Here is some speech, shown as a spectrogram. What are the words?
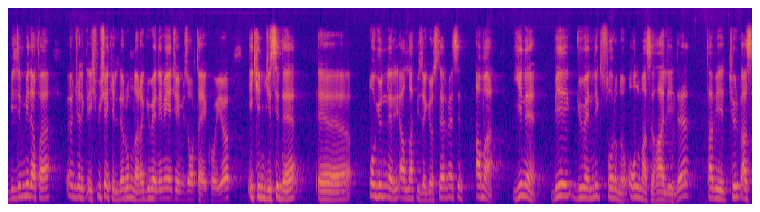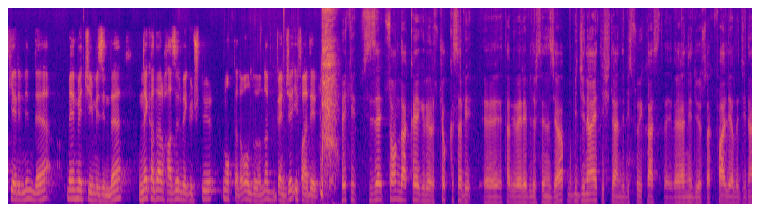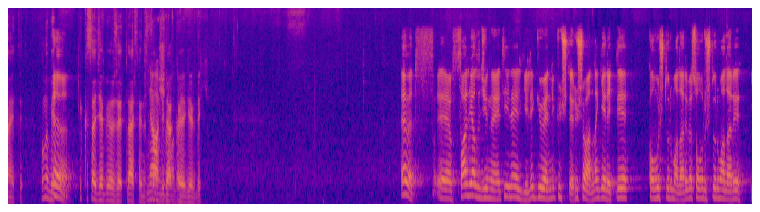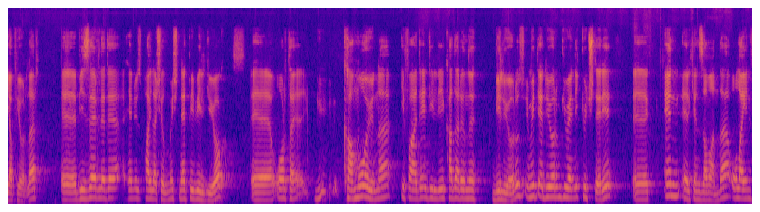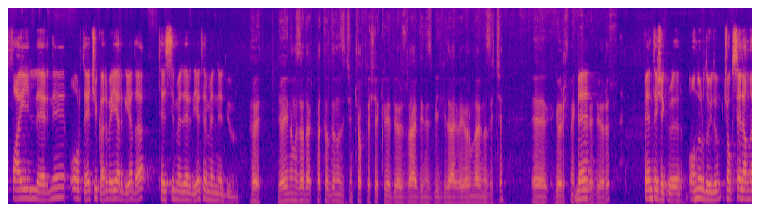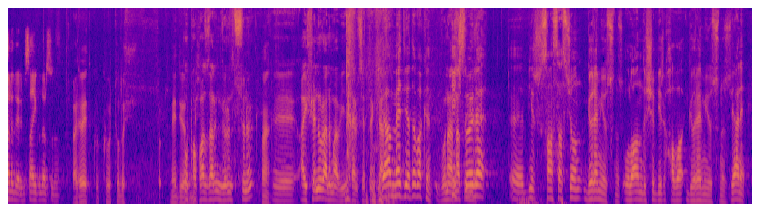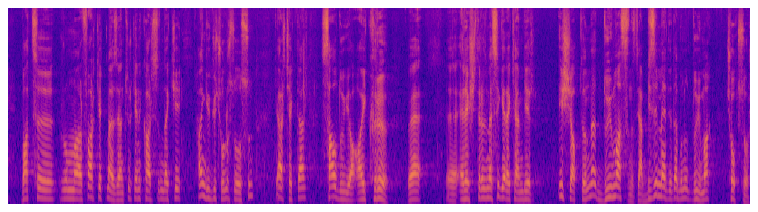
bizim bir defa öncelikle hiçbir şekilde Rumlara güvenemeyeceğimizi ortaya koyuyor. İkincisi de e, o günleri Allah bize göstermesin. Ama yine bir güvenlik sorunu olması halinde tabii Türk askerinin de Mehmetçiğimizin de ne kadar hazır ve güçlü noktada olduğunu da bence ifade ediyor. Peki size son dakikaya giriyoruz. Çok kısa bir e, tabii verebilirseniz cevap. Bu bir cinayet işlendi, bir suikast ve- veya ne diyorsak falyalı cinayeti. Bunu bir, Evet. bir kısaca bir özetlerseniz Ne son bir aşamada? dakikaya girdik. Evet, e, Falyalı cinayetiyle ilgili güvenlik güçleri şu anda gerekli kovuşturmaları ve soruşturmaları yapıyorlar. E, bizlerle de henüz paylaşılmış net bir bilgi yok. E, orta kamuoyuna ifade edildiği kadarını biliyoruz. Ümit ediyorum güvenlik güçleri e, en erken zamanda olayın faillerini ortaya çıkar ve yargıya da teslim eder diye temenni ediyorum. Evet, yayınımıza da katıldığınız için çok teşekkür ediyoruz verdiğiniz bilgiler ve yorumlarınız için. E, görüşmek Ben- üzere diyoruz. Ben teşekkür ederim. Onur duydum. Çok selamlar ederim. Saygılar sunarım. Evet Ku- Kurtuluş ne O diyordum? papazların görüntüsünü Ha. e, Ayşenur Hanım'a bir servis etmek lazım. Ya medyada bakın Buna hiç nasıl böyle e, bir sansasyon göremiyorsunuz. Olağan dışı bir hava göremiyorsunuz. Yani Batı, Rumlar fark etmez. Yani Türkiye'nin karşısındaki hangi güç olursa olsun gerçekten sağduyuya aykırı ve e, eleştirilmesi gereken bir iş yaptığında duymazsınız. Ya bizim medyada bunu duymak çok zor.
